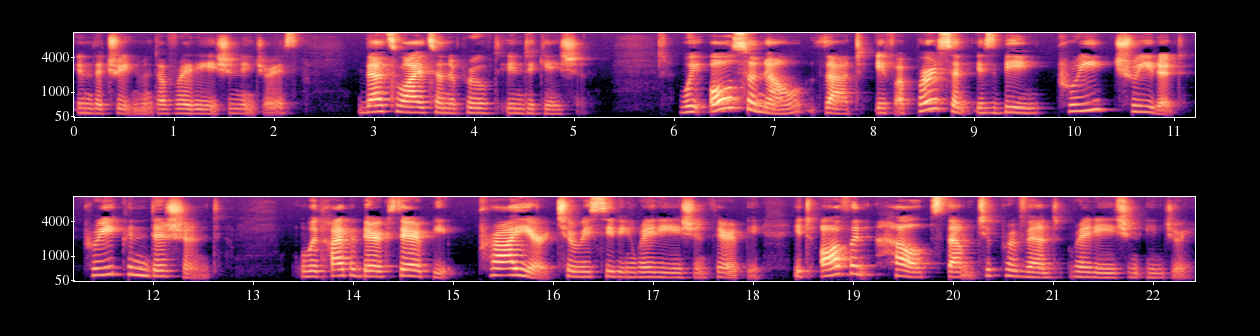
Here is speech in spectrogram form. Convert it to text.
in the treatment of radiation injuries. That's why it's an approved indication. We also know that if a person is being pre-treated, pre-conditioned with hyperbaric therapy prior to receiving radiation therapy, it often helps them to prevent radiation injury.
